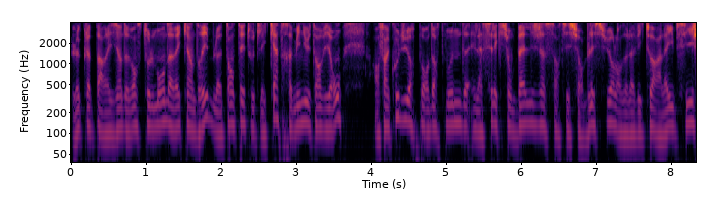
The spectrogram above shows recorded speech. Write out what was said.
Le club parisien devance tout le monde avec un dribble tenté toutes les 4 minutes environ. Enfin, coup dur pour Dortmund et la sélection belge sortie sur blessure lors de la victoire à Leipzig.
